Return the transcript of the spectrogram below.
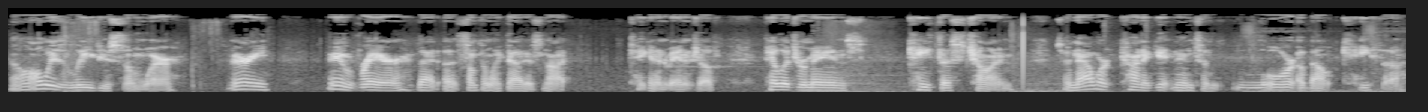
They'll always lead you somewhere. Very, very rare that uh, something like that is not taken advantage of. Pillage remains Caitha's chime. So now we're kind of getting into lore about Caitha.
